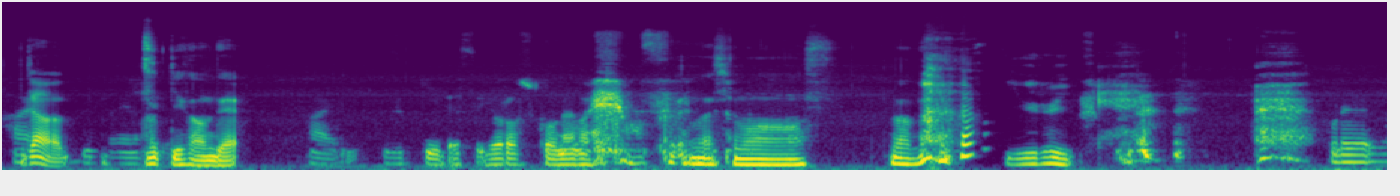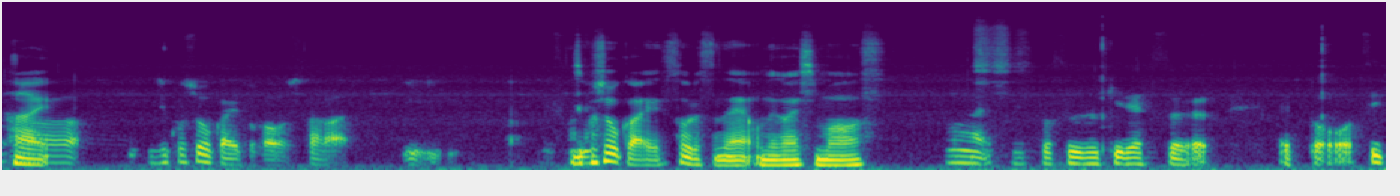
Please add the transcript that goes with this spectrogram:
はい、じゃあ、ズッキーさんではい。ズッキーです。よろしくお願いします。お願いします。なんだ？ゆるい。これは、自己紹介とかをしたらいい？自己紹介、そうですね。お願いします。はい。えっと、鈴木です。えっと、ツイッ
